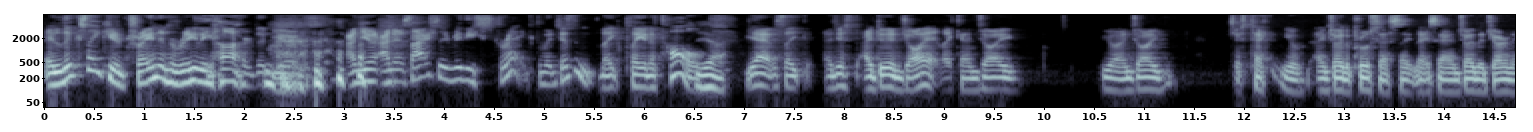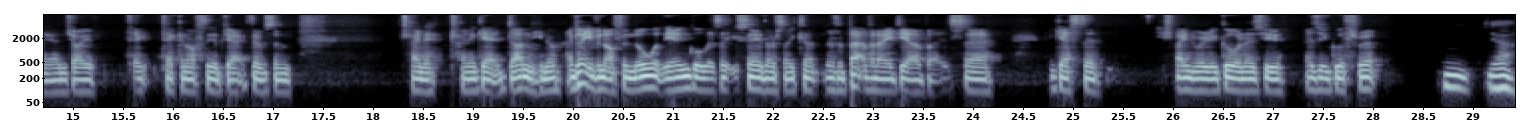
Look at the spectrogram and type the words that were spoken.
it looks like you're training really hard and you're, and you're, and it's actually really strict, which isn't like playing at all. Yeah. Yeah. It's like, I just, I do enjoy it. Like I enjoy, you know, I enjoy just take, you know, I enjoy the process. Like, they say, I enjoy the journey. I enjoy t- taking off the objectives and trying to, trying to get it done, you know. I don't even often know what the end goal is. Like you say, there's like a, there's a bit of an idea, but it's, uh, I guess that you find where you're going as you, as you go through it. Mm, yeah.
